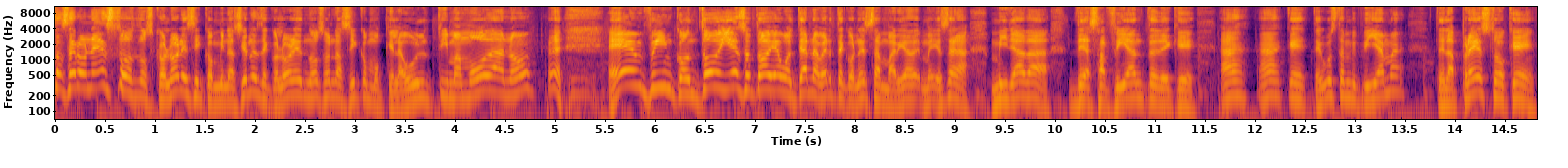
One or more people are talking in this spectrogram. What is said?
a hacer honestos, los colores y combinaciones de colores no son son así como que la última moda, ¿no? en fin, con todo y eso todavía voltean a verte con esa, esa mirada desafiante de que, ah, ah, ¿qué? ¿Te gusta mi pijama? ¿Te la presto o qué?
